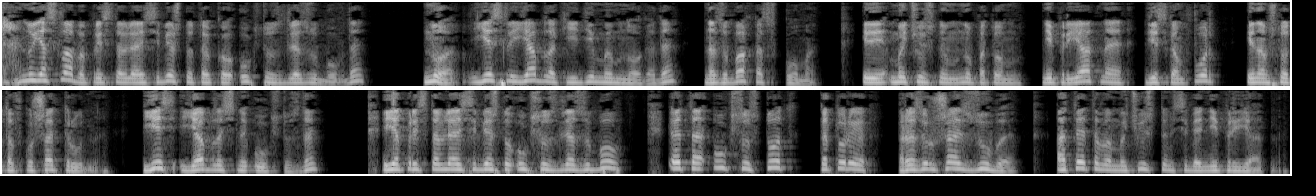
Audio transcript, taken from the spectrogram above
ну я слабо представляю себе, что такое уксус для зубов, да? Но если яблок едим мы много, да, на зубах оскома, и мы чувствуем, ну, потом неприятное, дискомфорт, и нам что-то вкушать трудно. Есть яблочный уксус, да? И я представляю себе, что уксус для зубов – это уксус тот, который разрушает зубы. От этого мы чувствуем себя неприятно.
